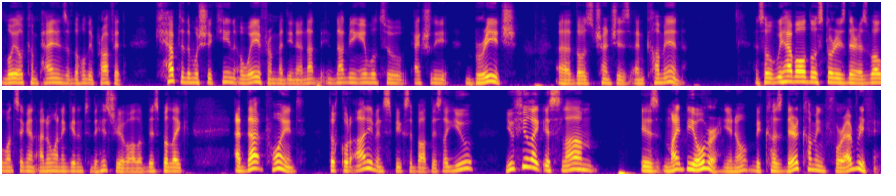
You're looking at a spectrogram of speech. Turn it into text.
loyal companions of the Holy Prophet kept the mushrikeen away from Medina, not, not being able to actually breach uh, those trenches and come in. And so we have all those stories there as well. Once again, I don't want to get into the history of all of this, but like at that point, the Quran even speaks about this. Like you, you feel like Islam is might be over, you know, because they're coming for everything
